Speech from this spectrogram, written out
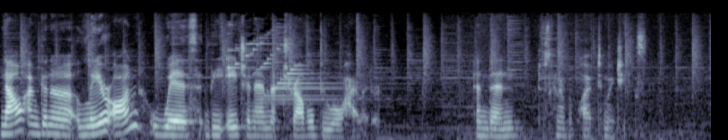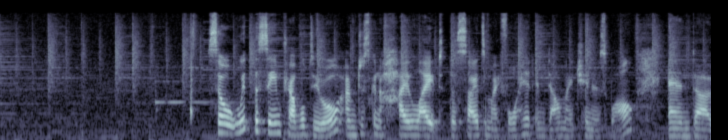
Now I'm gonna layer on with the H&M Travel Duo highlighter. And then just kind of apply it to my cheeks. So with the same Travel Duo, I'm just gonna highlight the sides of my forehead and down my chin as well, and uh,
